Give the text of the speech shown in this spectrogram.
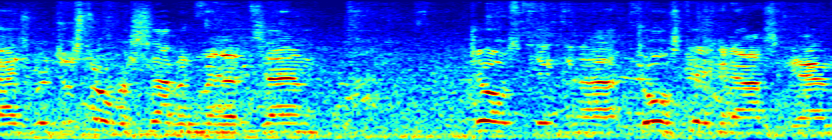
Guys, we're just over seven minutes in. Joe's kicking ass. Joe's kicking ass again.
